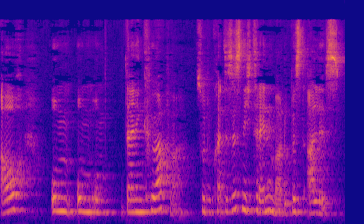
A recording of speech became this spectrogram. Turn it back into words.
auch um, um, um deinen Körper. So, du kannst, das ist nicht trennbar, du bist alles.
